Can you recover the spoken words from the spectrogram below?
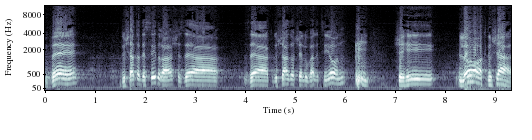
וקדושתא דה סידרא, שזה הקדושה הזאת של הובא לציון, שהיא לא הקדושה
